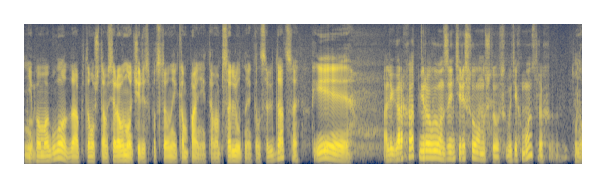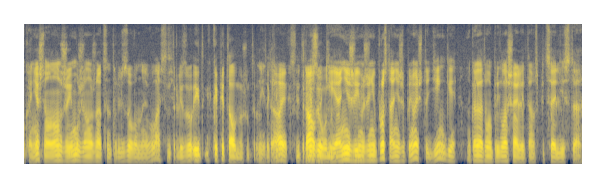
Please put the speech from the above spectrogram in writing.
Не помогло, да, потому что там все равно через подставные компании там абсолютная консолидация. И олигархат мировой, он заинтересован что, в этих монстрах? Ну, конечно, он, он же, ему же нужна централизованная власть. Централизованный и капитал нужен тогда. И таким да, и капитал такие. Они же им же не просто, они же понимают, что деньги. Ну, когда-то мы приглашали там специалиста,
